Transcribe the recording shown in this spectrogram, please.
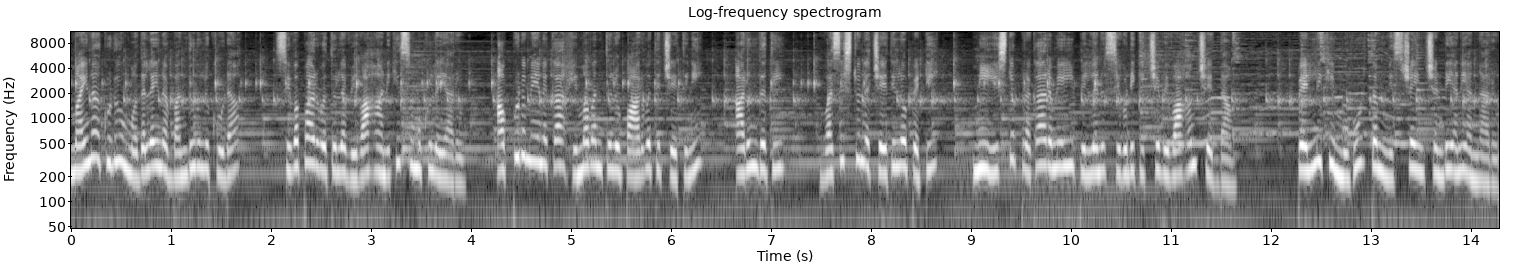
మైనాకుడు మొదలైన బంధువులు కూడా శివపార్వతుల వివాహానికి సుముఖులయ్యారు. అప్పుడు మేనక హిమవంతులు పార్వతి చేతిని అరుంధతి వశిష్ఠుల చేతిలో పెట్టి మీ ఇష్ట ప్రకారమే ఈ పిల్లను శివుడికిచ్చి వివాహం చేద్దాం. పెళ్ళికి ముహూర్తం నిశ్చయించండి అని అన్నారు.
